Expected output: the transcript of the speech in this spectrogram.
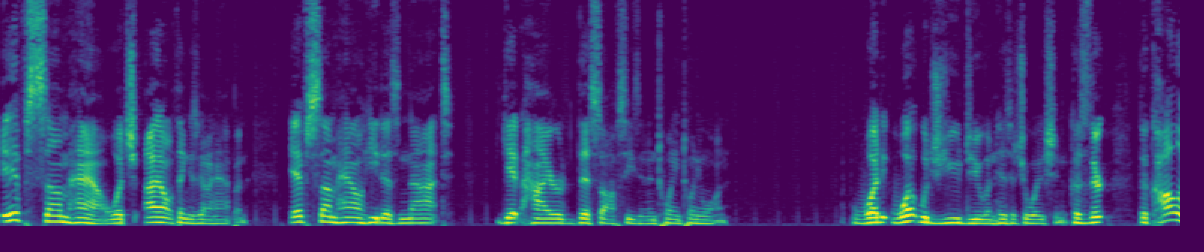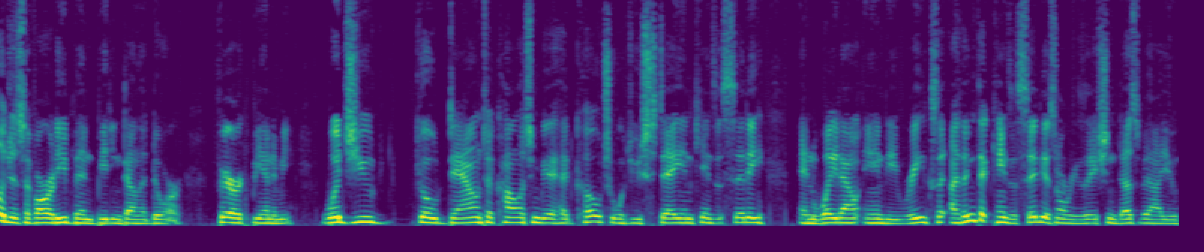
if somehow which i don't think is going to happen if somehow he does not get hired this offseason in 2021 what what would you do in his situation? Because the colleges have already been beating down the door for Eric Bieniemy. Would you go down to college and be a head coach, or would you stay in Kansas City and wait out Andy Reid? Because I think that Kansas City as an organization does value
